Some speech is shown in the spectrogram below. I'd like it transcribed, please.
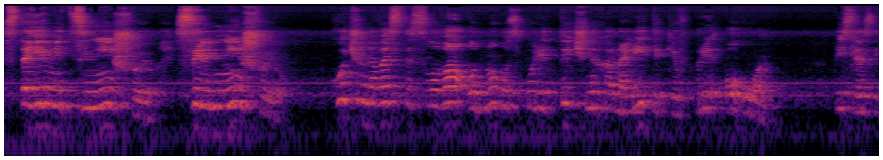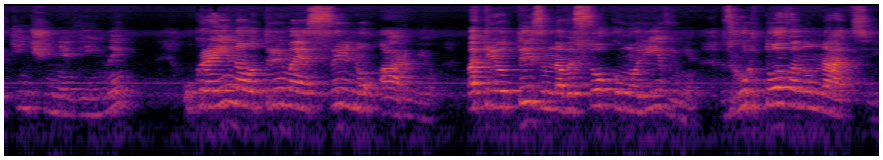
стає міцнішою, сильнішою. Хочу навести слова одного з політичних аналітиків при ООН. Після закінчення війни Україна отримає сильну армію, патріотизм на високому рівні, згуртовану націю,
